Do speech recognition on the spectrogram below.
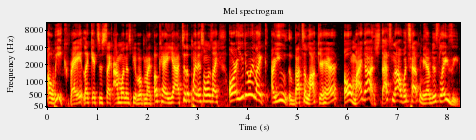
a week, right? Like it's just like I'm one of those people. I'm like, okay, yeah. To the point that someone's like, "Oh, are you doing like, are you about to lock your hair?" Oh my gosh, that's not what's happening. I'm just lazy,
